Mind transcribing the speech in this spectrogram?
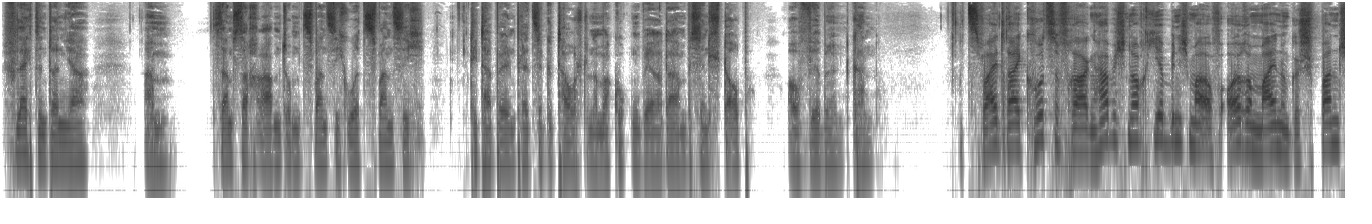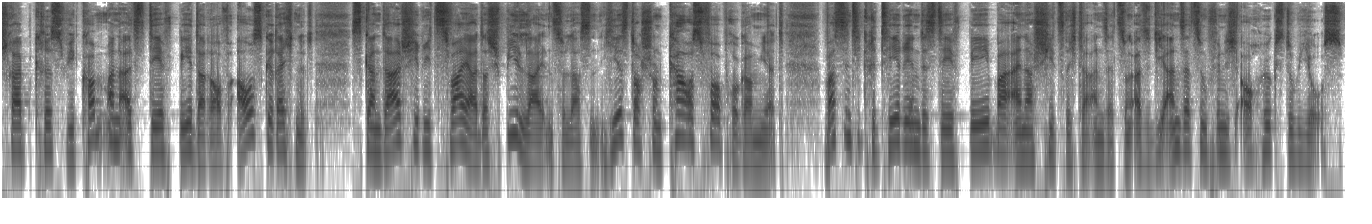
vielleicht sind dann ja am Samstagabend um 20.20 Uhr 20 die Tabellenplätze getauscht und dann mal gucken, wer da ein bisschen Staub aufwirbeln kann. Zwei, drei kurze Fragen habe ich noch. Hier bin ich mal auf eure Meinung gespannt, schreibt Chris. Wie kommt man als DFB darauf, ausgerechnet Skandalschiri Zweier das Spiel leiten zu lassen? Hier ist doch schon Chaos vorprogrammiert. Was sind die Kriterien des DFB bei einer Schiedsrichteransetzung? Also die Ansetzung finde ich auch höchst dubios.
